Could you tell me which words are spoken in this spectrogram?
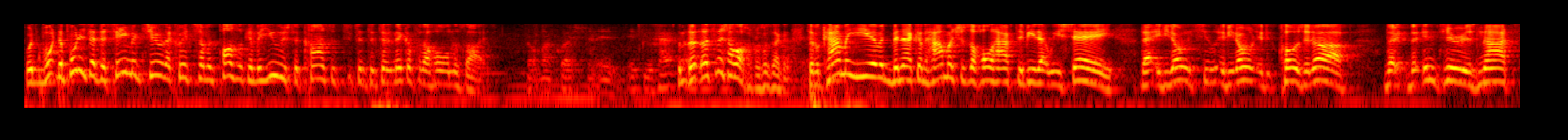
What, the point is that the same material that creates tzamid pasil can be used to constitute to, to, to make up for the hole in the side. So my question is, if you had Let- Let's finish halacha for one second. So, kama year benekev, how much does the hole have to be that we say that if you don't if you don't if you close it up, the, the interior is not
